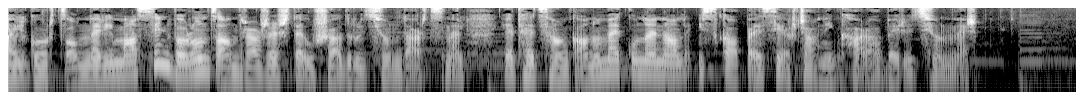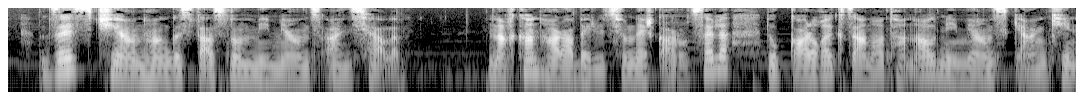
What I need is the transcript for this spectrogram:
այլ գործոնների մասին, որոնց անհրաժեշտ է ուշադրություն դարձնել, եթե ցանկանում եք ունենալ իսկապես երջանիկ հարաբերություններ։ Ձեզ չի անհանգստացնում միմյանց անցյալը Նախքան հարաբերություններ կառուցելը դուք կարող եք ճանոթանալ միմյանց կյանքին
